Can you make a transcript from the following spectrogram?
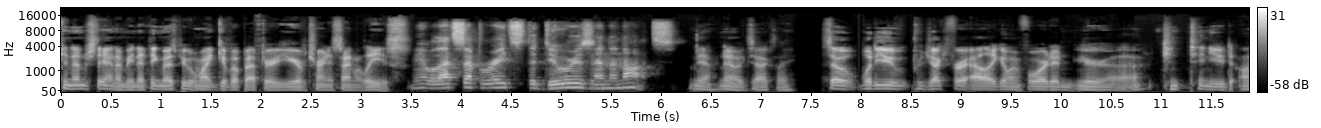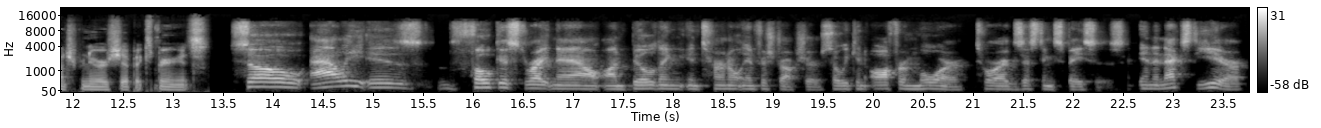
can understand. I mean, I think most people might give up after a year of trying to sign a lease. Yeah, well, that separates the doers and the nots. Yeah, no, exactly. So, what do you project for Alley going forward in your uh, continued entrepreneurship experience? So Alley is focused right now on building internal infrastructure so we can offer more to our existing spaces. In the next year,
